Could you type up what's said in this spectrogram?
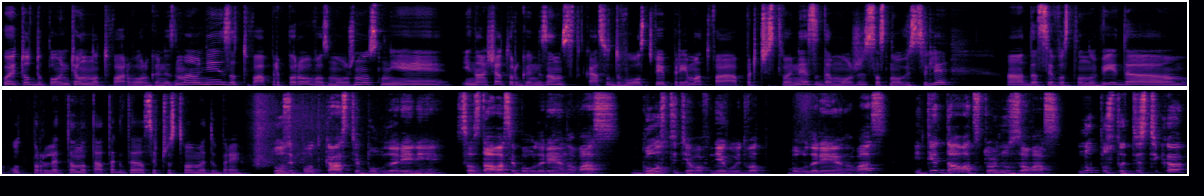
което допълнително натоварва организма ни. Затова при първа възможност ние и нашият организъм с така с удоволствие приема това пречистване, за да може с нови сили а, да се възстанови да от пролета нататък да се чувстваме добре. Този подкаст е благодарение, създава се благодарение на вас, гостите в него идват благодарение на вас и те дават стойност за вас. Но по статистика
